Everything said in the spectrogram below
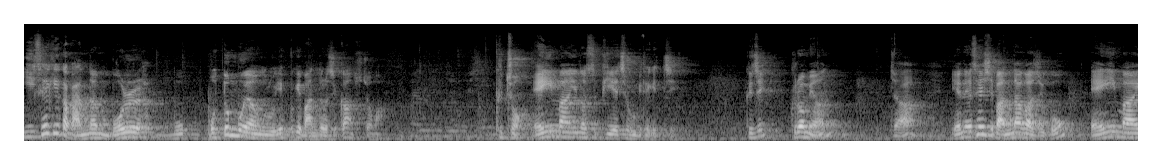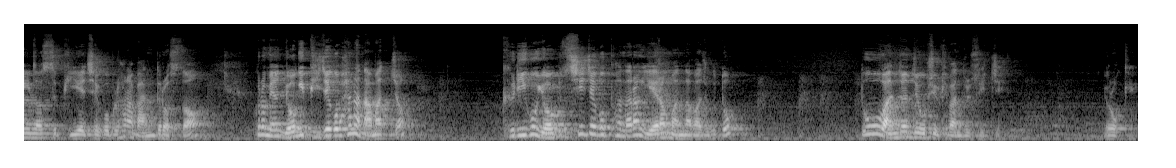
이세 개가 만나면 뭘 뭐, 어떤 모양으로 예쁘게 만들어질까 수정아? 그쵸 a 마이너스 b의 제곱이 되겠지. 그지? 그러면 자 얘네 셋이 만나가지고 a 마이너스 b의 제곱을 하나 만들었어. 그러면 여기 b 제곱 하나 남았죠? 그리고 여기서 c 제곱 하나랑 얘랑 만나가지고 또 또 완전 제곱씩 이렇게 만들 수 있지. 요렇게.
